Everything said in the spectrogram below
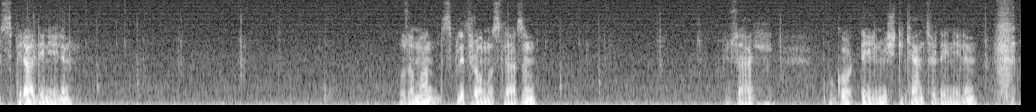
Spiral deneyelim. Zaman splitter olması lazım. Güzel. Bu gourd değilmiş. Decanter deneyelim.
